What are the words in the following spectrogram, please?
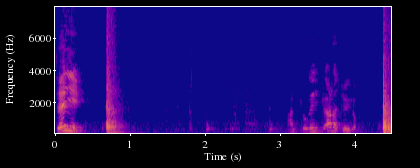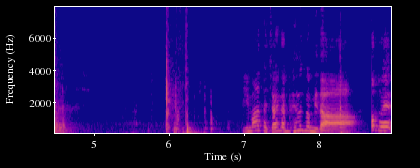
제니. 안쪽에 줄 알았죠, 이거? 이 맛에 자기가 패는 겁니다. 해.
